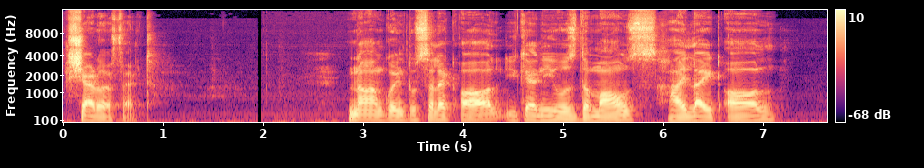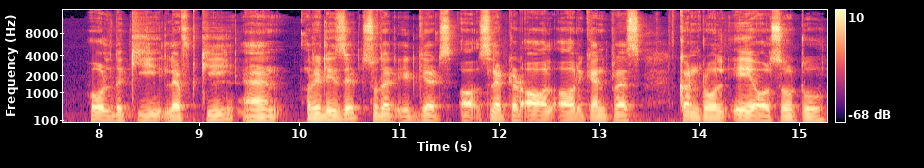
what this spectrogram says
shadow effect. Now I'm going to select all. You can use the mouse highlight all hold the key left key and release it so that it gets uh, selected all. Or you can press control A also to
